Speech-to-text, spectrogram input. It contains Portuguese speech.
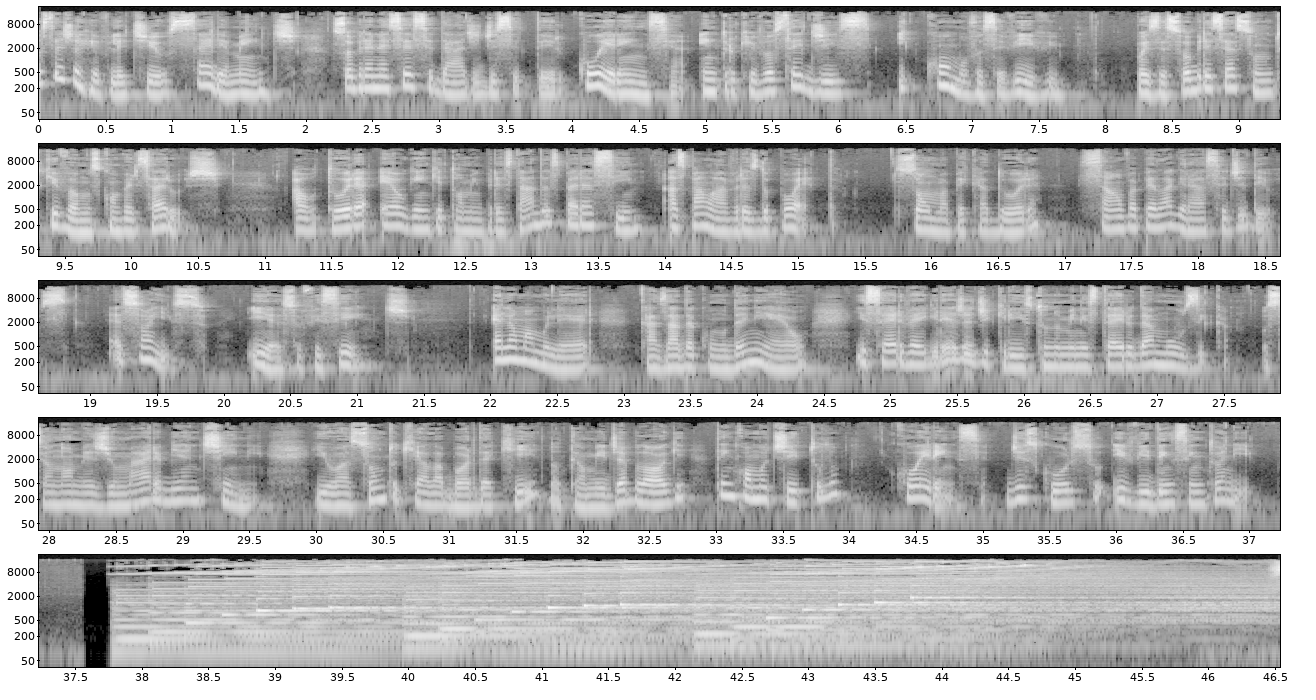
Você já refletiu seriamente sobre a necessidade de se ter coerência entre o que você diz e como você vive? Pois é sobre esse assunto que vamos conversar hoje. A autora é alguém que toma emprestadas para si as palavras do poeta. Sou uma pecadora, salva pela graça de Deus. É só isso, e é suficiente. Ela é uma mulher casada com o Daniel e serve a Igreja de Cristo no Ministério da Música. O seu nome é Gilmara Bianchini e o assunto que ela aborda aqui no Telmídia Blog tem como título Coerência, Discurso e Vida em Sintonia.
